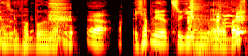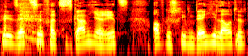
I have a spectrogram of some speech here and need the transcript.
Also ein paar Bullen. Ja. Ja. Ich habe mir zu jedem äh, Beispiel Sätze, falls du es gar nicht errätst, aufgeschrieben, der hier lautet,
